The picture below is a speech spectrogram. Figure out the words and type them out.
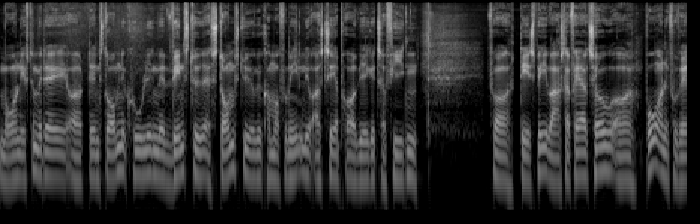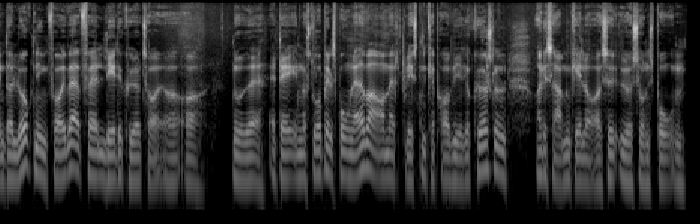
morgen eftermiddag, og den stormende kuling med vindstød af stormstyrke kommer formentlig også til at påvirke trafikken. For DSB varsler færre tog, og brugerne forventer lukning for i hvert fald lette køretøjer og noget af- dagen, når Storbæltsbroen advarer om, at blæsten kan påvirke kørselen, og det samme gælder også Øresundsbroen.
